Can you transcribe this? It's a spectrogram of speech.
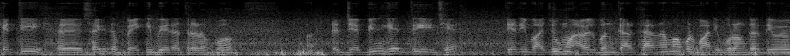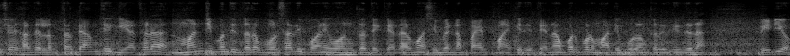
ખેતી સહિત પૈકી બે ત્રણ જે બિનખેતી છે. તેની બાજુમાં આવેલ બંધ કારખાનામાં પણ પાણી પૂરણ કરી દેવાયું છે. સાથે લખતર ગામથી ગ્યાથડા હનુમાનજી મંદિર તરફ વરસાદી પાણી વહન કરતી કેનાલમાં સિમેન્ટના પાઇપ નાખી હતી તેના પર પણ માટી પૂરણ કરી દીધેના વીડિયો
